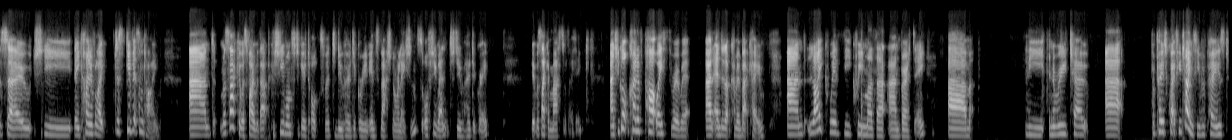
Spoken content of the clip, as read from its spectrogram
so she, they kind of like just give it some time. And Masako was fine with that because she wanted to go to Oxford to do her degree in international relations. Off she went to do her degree. It was like a master's, I think. And she got kind of partway through it and ended up coming back home. And like with the Queen Mother and Bertie, um, the Naruhito uh, proposed quite a few times. He proposed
